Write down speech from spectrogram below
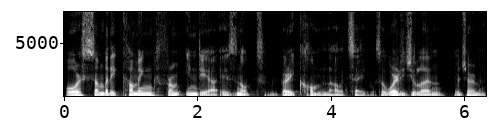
for somebody coming from India is not very common, I would say. So, where did you learn your German?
